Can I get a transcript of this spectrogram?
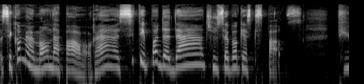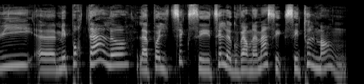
c'est comme un monde à part. Hein? Si t'es pas dedans, tu ne sais pas qu'est-ce qui se passe. Puis, euh, mais pourtant, là, la politique, c'est, le gouvernement, c'est tout le monde.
